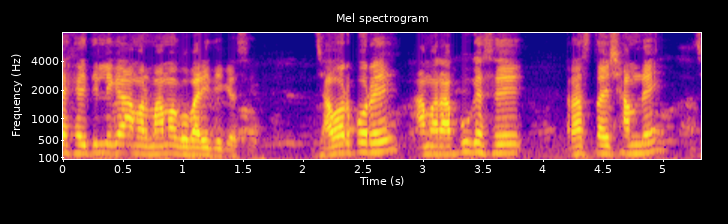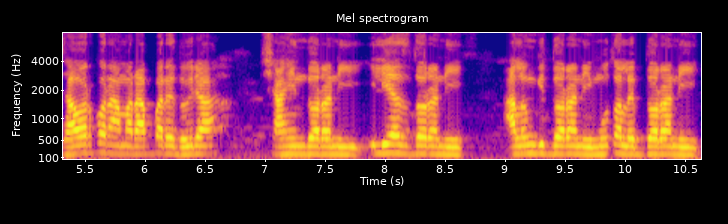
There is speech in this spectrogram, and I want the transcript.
দেখাইতে লেগে আমার মামা গো বাড়িতে গেছে। যাওয়ার পরে আমার আব্বু গেছে রাস্তায় সামনে। যাওয়ার পরে আমার আব্বারে দইরা শাহিন দরানি ইলিয়াস দরানি আলমগীর দরানি, মোতালেব দরানি,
